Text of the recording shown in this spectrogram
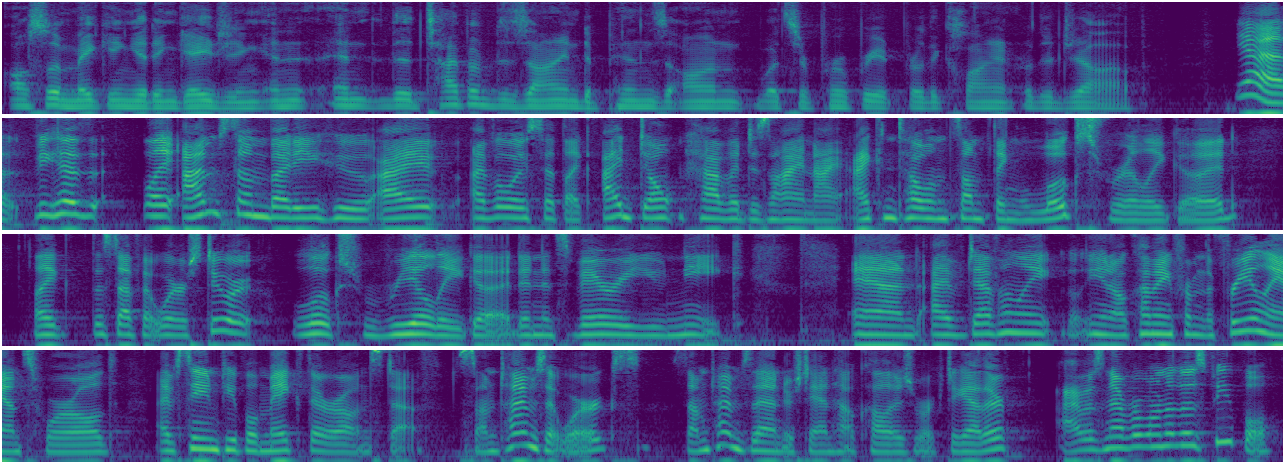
also making it engaging. And, and the type of design depends on what's appropriate for the client or the job. Yeah, because like I'm somebody who I I've always said like I don't have a design eye. I can tell when something looks really good. Like the stuff at Weird Smart looks really good and it's very unique. And I've definitely, you know, coming from the freelance world, I've seen people make their own stuff. Sometimes it works. Sometimes they understand how colors work together. I was never one of those people.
